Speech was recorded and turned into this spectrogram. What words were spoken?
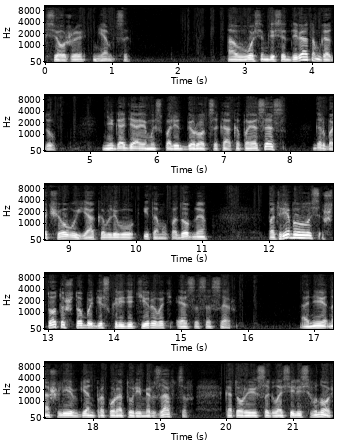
все же немцы. А в 89 году негодяям из политбюро ЦК КПСС, Горбачеву, Яковлеву и тому подобное, потребовалось что-то, чтобы дискредитировать СССР. Они нашли в генпрокуратуре мерзавцев, которые согласились вновь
